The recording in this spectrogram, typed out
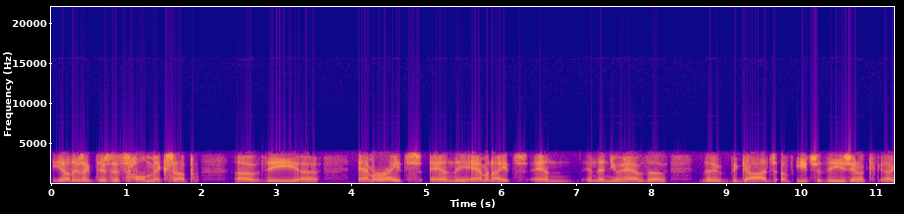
you know, there's a there's this whole mix-up of the uh, Amorites and the Ammonites, and and then you have the the the gods of each of these. You know, uh,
